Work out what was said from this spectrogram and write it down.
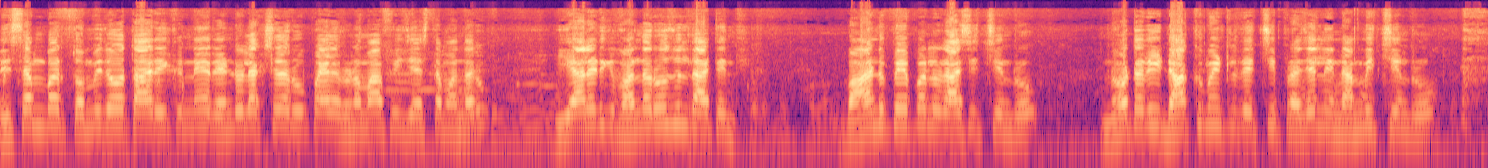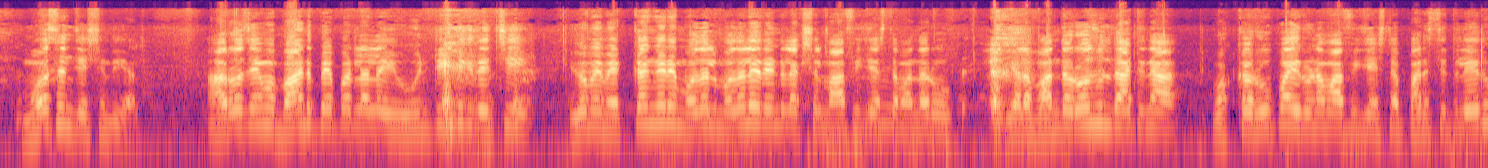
డిసెంబర్ తొమ్మిదో తారీఖునే రెండు లక్షల రూపాయల రుణమాఫీ చేస్తామన్నారు. ఇవాళకి వంద రోజులు దాటింది. బాండ్ పేపర్లు రాసిచ్చిండ్రు. నోటరీ డాక్యుమెంట్లు తెచ్చి ప్రజల్ని నమ్మిచ్చిండ్రు. మోసం చేసింది ఇవాళ ఆ రోజేమో బాండ్ పేపర్లలో ఈ ఇంటింటికి తెచ్చి ఇగో మేము ఎక్కంగానే మొదలు మొదలే రెండు లక్షలు మాఫీ చేస్తామన్నారు. ఇలా వంద రోజులు దాటినా ఒక్క రూపాయి రుణమాఫీ చేసిన పరిస్థితి లేదు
